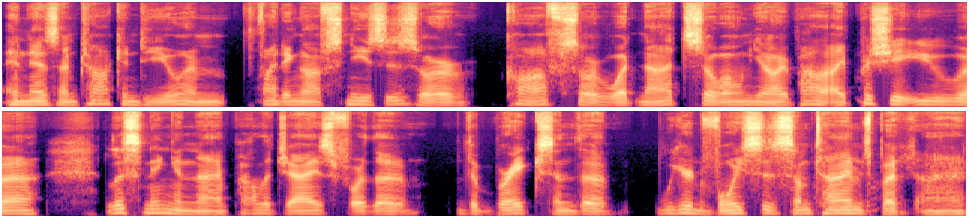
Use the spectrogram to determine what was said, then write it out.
and as I'm talking to you, I'm fighting off sneezes or coughs or whatnot. So you know, I, I appreciate you uh, listening, and I apologize for the the breaks and the weird voices sometimes, but uh,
